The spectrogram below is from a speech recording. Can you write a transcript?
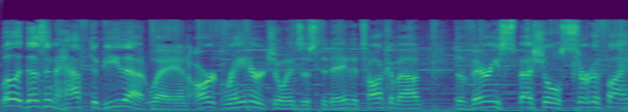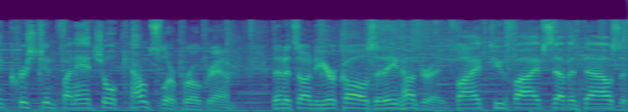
Well, it doesn't have to be that way, and Art Rainer joins us today to talk about the very special Certified Christian Financial Counselor Program. Then it's on to your calls at 800 525 7000.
